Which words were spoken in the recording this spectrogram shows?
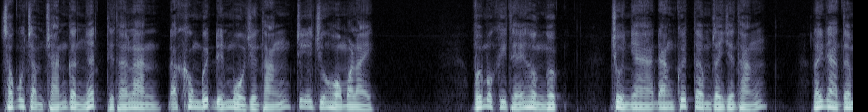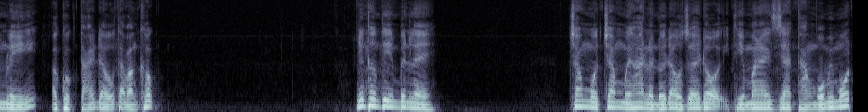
sau cuộc chạm trán gần nhất thì Thái Lan đã không biết đến mùa chiến thắng trước những chú hổ Malay. Với một khí thế hừng hực, chủ nhà đang quyết tâm giành chiến thắng, lấy đà tâm lý ở cuộc tái đấu tại Bangkok. Những thông tin bên lề Trong 112 lần đối đầu giữa đội thì Malaysia thắng 41,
